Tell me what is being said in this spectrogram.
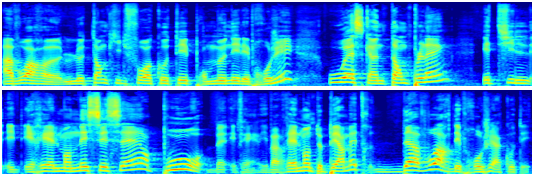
avoir euh, le temps qu'il faut à côté pour mener les projets Ou est-ce qu'un temps plein est-il est, réellement nécessaire pour, ben, enfin, il va réellement te permettre d'avoir des projets à côté?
